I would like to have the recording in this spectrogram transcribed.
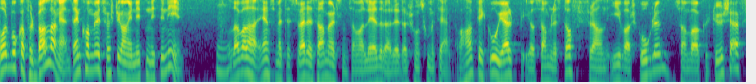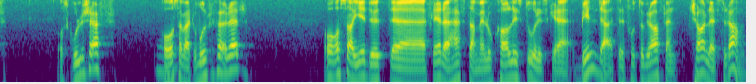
Årboka for Ballangen den kom ut første gang i 1999. Mm. Og Da var det en som heter Sverre Samuelsen, som var leder av redaksjonskomiteen. Og Han fikk god hjelp i å samle stoff fra han Ivar Skoglund, som var kultursjef og skolesjef, og også har vært ordfører. Og også har gitt ut eh, flere hefter med lokalhistoriske bilder etter fotografen Charles Ravn,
